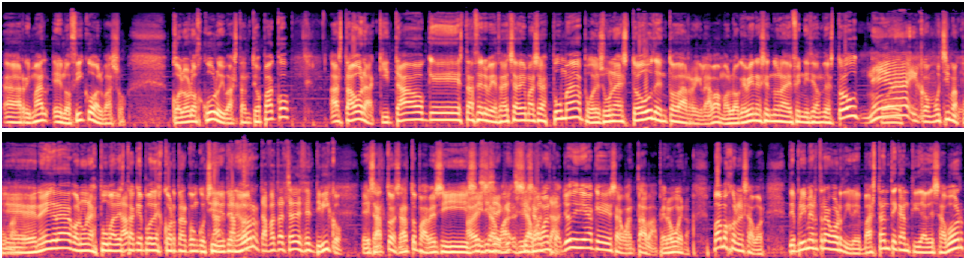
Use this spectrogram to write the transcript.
arrimar el hocico al vaso. Color oscuro y bastante opaco. Hasta ahora, quitado que esta cerveza echa demasiada espuma, pues una Stout en toda regla. Vamos, lo que viene siendo una definición de Stout. Negra pues, y con muchísima espuma. eh, negra, con una espuma de Ta- esta que puedes cortar con cuchillo y tenedor. Te ha faltado echar el centimico. Exacto, exacto, para ver si, ver se, se- agua- si si se se aguanta. aguanta. Yo diría que se aguantaba, pero bueno. Vamos con el sabor. De primer trago diré, bastante cantidad de sabor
